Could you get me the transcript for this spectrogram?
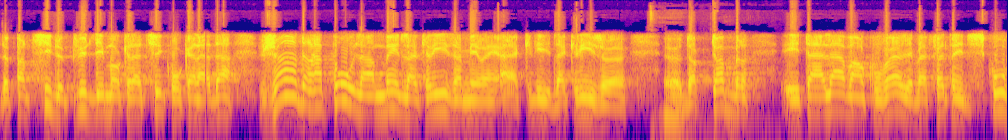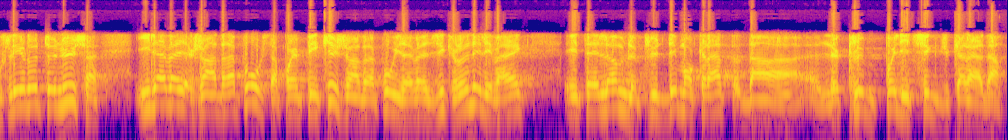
le parti le plus démocratique au Canada. Jean Drapeau, au lendemain de la crise, de la crise euh, euh, d'octobre, était allé à Vancouver, il avait fait un discours. Je l'ai retenu, ça. Il avait, Jean Drapeau, c'était pas un péquiste, Jean Drapeau, il avait dit que René Lévesque était l'homme le plus démocrate dans le club politique du Canada.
